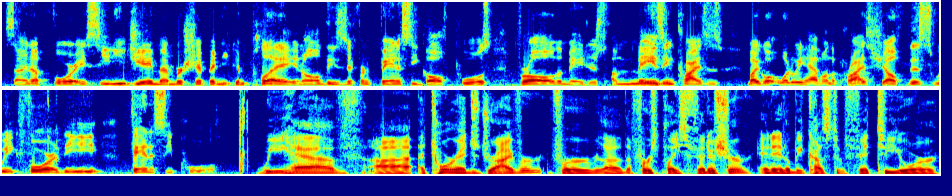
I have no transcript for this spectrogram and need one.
Sign up for a CDGA membership and you can play in all these different fantasy golf pools for all the majors. Amazing prizes. Michael, what do we have on the prize shelf this week for the fantasy pool? We have uh, a Tour Edge driver for uh, the first place finisher, and it'll be custom fit to your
